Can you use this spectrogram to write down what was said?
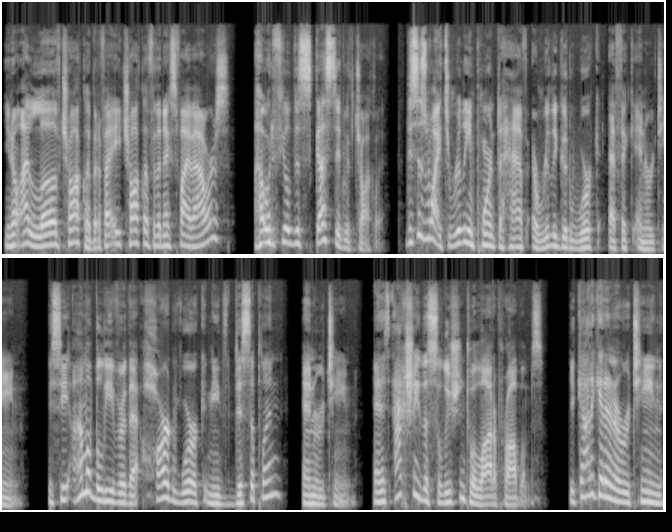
You know, I love chocolate, but if I ate chocolate for the next five hours, I would feel disgusted with chocolate. This is why it's really important to have a really good work ethic and routine. You see, I'm a believer that hard work needs discipline and routine. And it's actually the solution to a lot of problems. You got to get in a routine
